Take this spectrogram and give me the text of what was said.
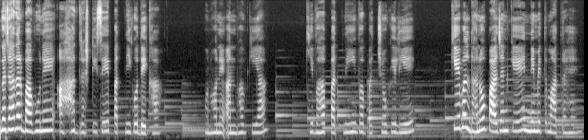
गजाधर बाबू ने आहत दृष्टि से पत्नी को देखा। उन्होंने अनुभव किया कि वह पत्नी व बच्चों के लिए केवल धनोपार्जन के निमित्त मात्र हैं।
